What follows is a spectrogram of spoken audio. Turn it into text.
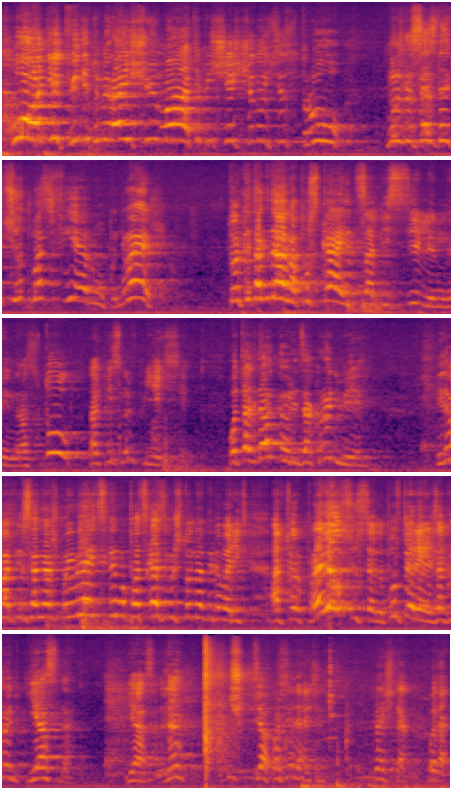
входит, видит умирающую мать, обесчещенную сестру. Нужно создать всю атмосферу, понимаешь? Только тогда он опускается обессиленный на стул, написано в пьесе. Вот тогда он говорит, закрой дверь. И два персонажа появляется, ты ему подсказываешь, что надо говорить. Актер провел всю сцену, повторяешь, закрой дверь. Ясно? Ясно, да? Все, пошли дальше. Значит так, вот так.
